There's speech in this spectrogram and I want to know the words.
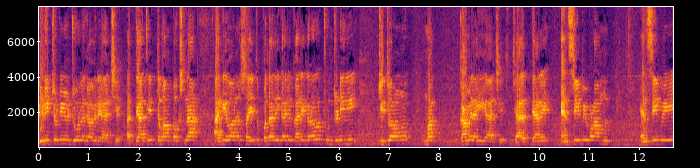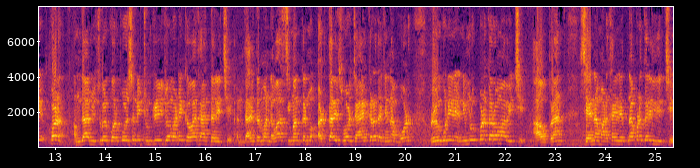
એડી ચોટીનું જોર લગાવી રહ્યા છે. અત્યારથી તમામ પક્ષના આગેવાનો સહિત પદાધિકારીઓ, કાર્યકરો ચૂંટણીની જીતવામાં કામે લાગી ગયા છે. જ્યારે ત્યારે એનસીપી પણ આ એનસીપીએ પણ અમદાવાદ મ્યુનિસિપલ કોર્પોરેશનની ચૂંટણી જોવા માટે કવાયત હાથ ધરી છે અને તાજેતરમાં નવા સીમાંકનમાં અડતાલીસ વોર્ડ જાહેર કરાતા જેના વોર્ડ પ્રમુખોની નિમણૂક પણ કરવામાં આવી છે. આ ઉપરાંત શહેરના માળખાની રચના પણ કરી દીધી છે.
